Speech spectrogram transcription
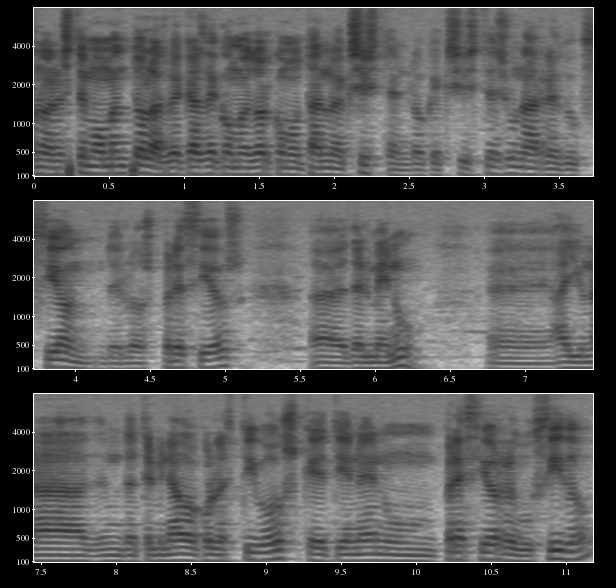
Bueno, en este momento las becas de comedor como tal no existen. Lo que existe es una reducción de los precios eh, del menú. Eh, hay un determinado colectivos que tienen un precio reducido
